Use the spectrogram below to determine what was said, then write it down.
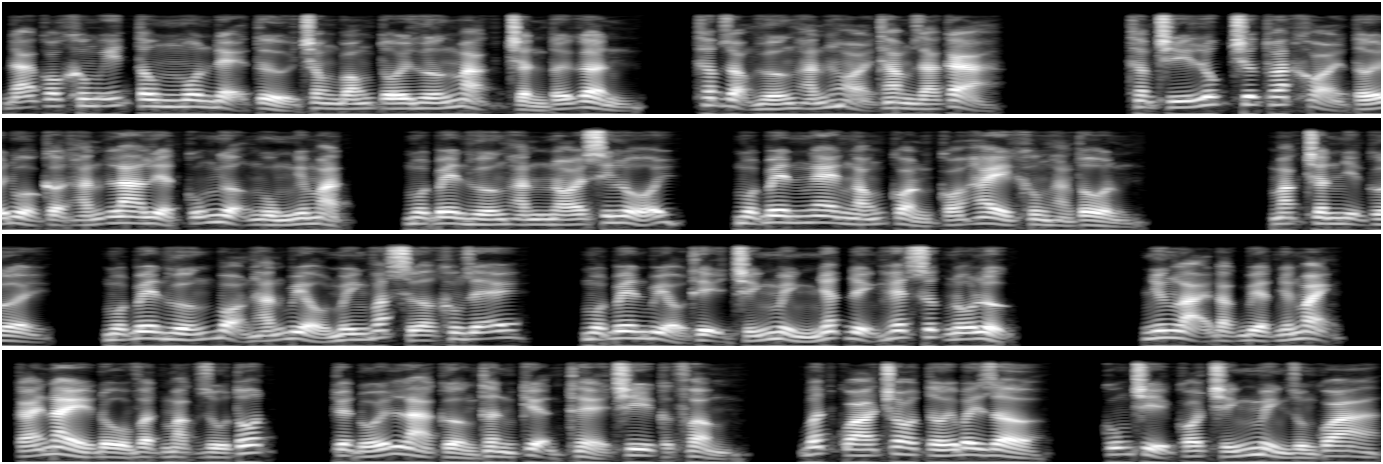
đã có không ít tông môn đệ tử trong bóng tối hướng Mạc Trần tới gần, thấp giọng hướng hắn hỏi thăm giá cả. Thậm chí lúc trước thoát khỏi tới đùa cợt hắn la liệt cũng ngượng ngùng nghiêm mặt, một bên hướng hắn nói xin lỗi, một bên nghe ngóng còn có hay không hàng tồn. Mạc Trần nhịn cười, một bên hướng bọn hắn biểu minh vắt sữa không dễ, một bên biểu thị chính mình nhất định hết sức nỗ lực. Nhưng lại đặc biệt nhấn mạnh, cái này đồ vật mặc dù tốt, tuyệt đối là cường thân kiện thể chi cực phẩm, bất quá cho tới bây giờ, cũng chỉ có chính mình dùng qua,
